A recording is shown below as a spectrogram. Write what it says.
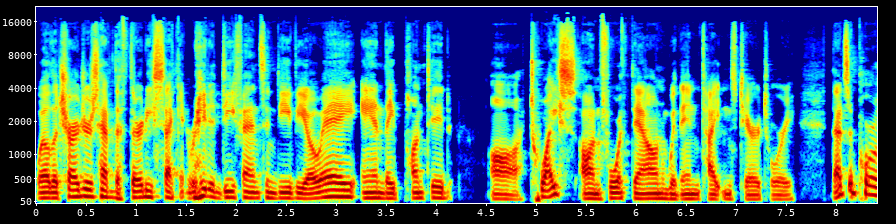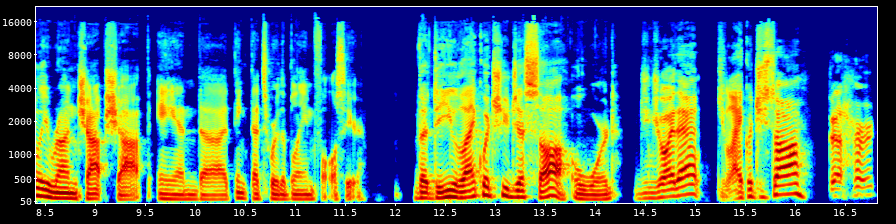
Well, the Chargers have the 32nd rated defense in DVOA, and they punted uh, twice on fourth down within Titans territory. That's a poorly run chop shop, and uh, I think that's where the blame falls here. The Do You Like What You Just Saw award. Did you enjoy that? Do you like what you saw? That hurt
